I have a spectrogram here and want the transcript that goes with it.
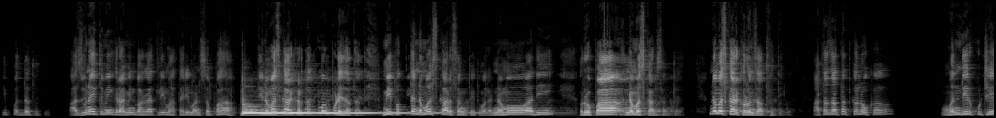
ही पद्धत होती. अजूनही तुम्ही ग्रामीण भागातली म्हातारी माणसं पहा ती नमस्कार करतात मग पुढे जातात. मी फक्त नमस्कार सांगतोय तुम्हाला. नमो आदी रूपा नमस्कार सांगतोय. नमस्कार करून जात होती. आता जातात का लोक? मंदिर कुठे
